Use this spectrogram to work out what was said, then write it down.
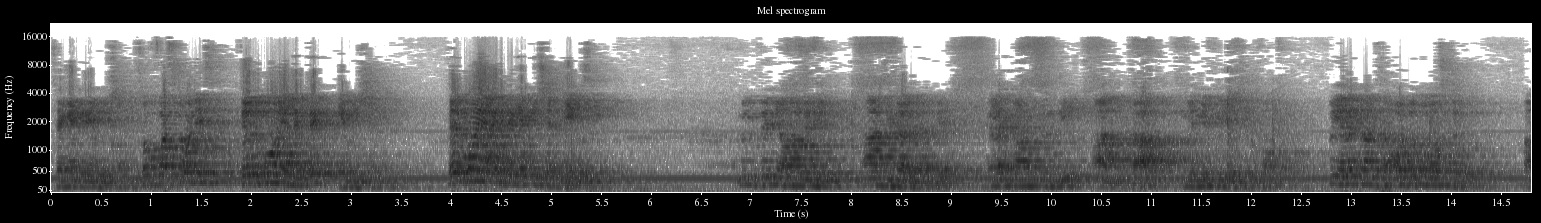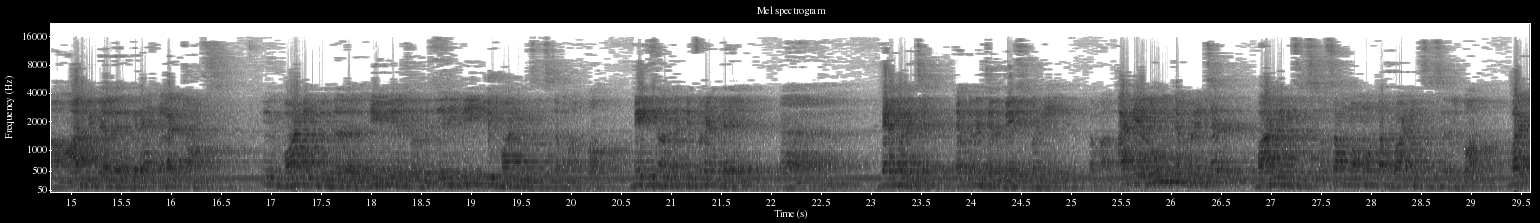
Secondary emission. So first one is thermoelectric emission. Thermoelectric emission means உங்களுக்கு தெரியும் ஆல்ரெடி ஆர்பிட்டால் இருக்கு எலக்ட்ரான்ஸ் in the ஆர்பிட்டால் இங்க நியூக்ளியஸ் இருக்கும் இப்போ எலக்ட்ரான்ஸ் அவுட்டர்மோஸ்ட் ஆர்பிட்டால் இருக்கிற எலக்ட்ரான்ஸ் பாண்டிங் வித் நியூக்ளியஸ் வந்து வெரி வீக்லி பாண்டிங் சிஸ்டம் இருக்கும் based on the different temperature temperature base பண்ணி at a room temperature bonding system, some amount of bonding system இருக்கும் but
